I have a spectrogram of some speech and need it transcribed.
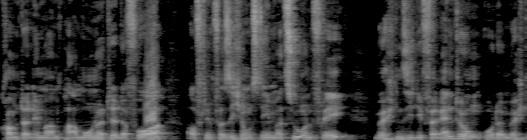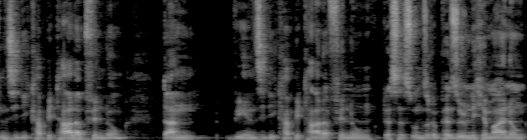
kommt dann immer ein paar Monate davor auf den Versicherungsnehmer zu und fragt, möchten Sie die Verrentung oder möchten Sie die Kapitalabfindung? Dann wählen Sie die Kapitalabfindung. Das ist unsere persönliche Meinung,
